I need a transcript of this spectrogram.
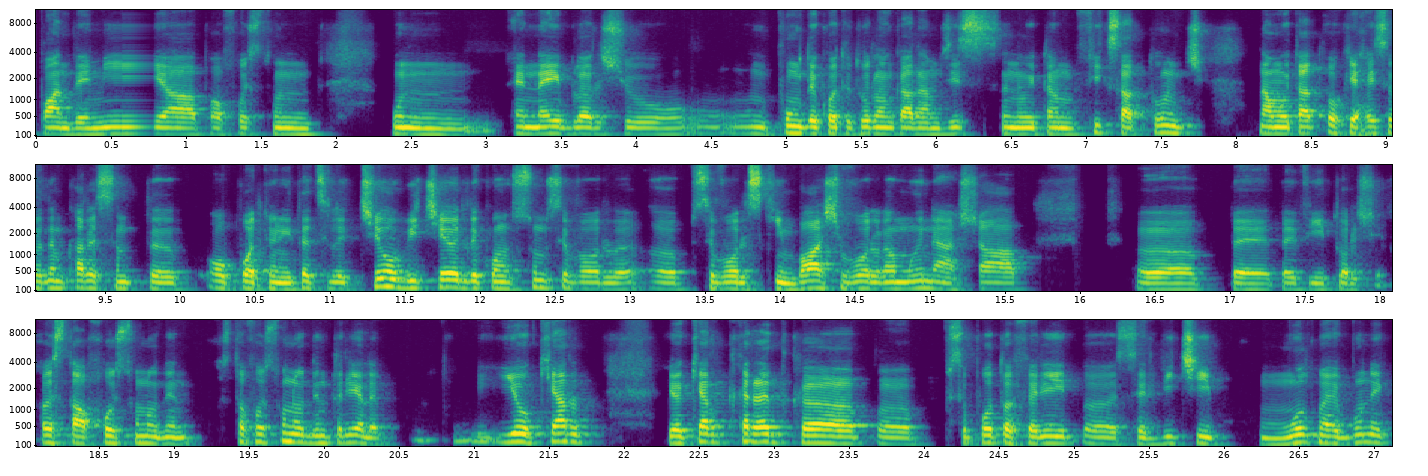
pandemia a fost un, un enabler și un punct de cotitură în care am zis să ne uităm fix atunci. Ne-am uitat, ok, hai să vedem care sunt uh, oportunitățile, ce obiceiuri de consum se vor, se vor schimba și vor rămâne așa Uh, pe, pe viitor. Și ăsta a fost unul, din, ăsta a fost unul dintre ele. Eu chiar, eu chiar cred că uh, se pot oferi uh, servicii mult mai bune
